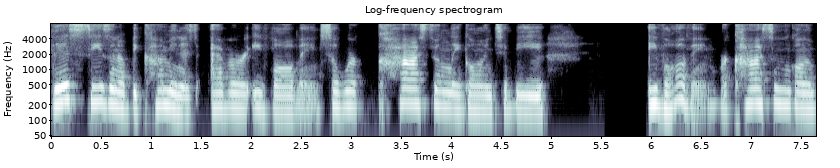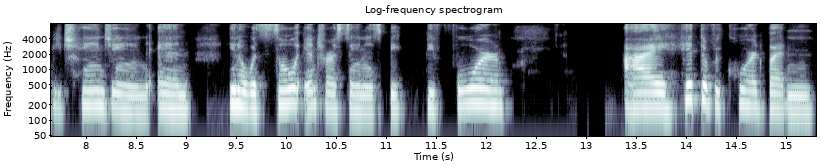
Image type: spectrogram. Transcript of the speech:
this season of becoming is ever evolving. So we're constantly going to be evolving. We're constantly going to be changing. And, you know, what's so interesting is be- before I hit the record button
